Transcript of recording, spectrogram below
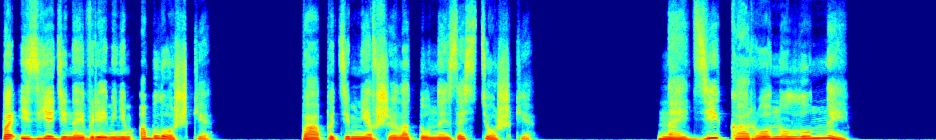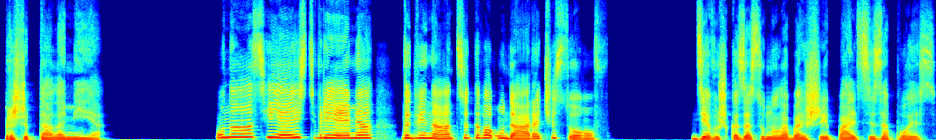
по изъеденной временем обложке, по потемневшей латунной застежке. «Найди корону луны», — прошептала Мия. «У нас есть время до двенадцатого удара часов». Девушка засунула большие пальцы за пояс.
